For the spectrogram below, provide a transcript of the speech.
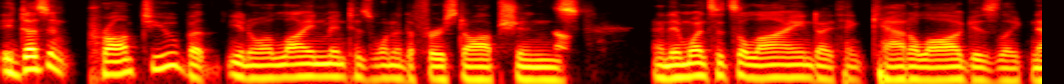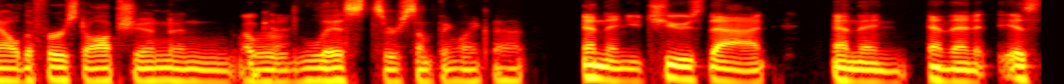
it doesn't prompt you, but you know, alignment is one of the first options. Oh. And then once it's aligned, I think catalog is like now the first option and okay. or lists or something like that and then you choose that and then and then it is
